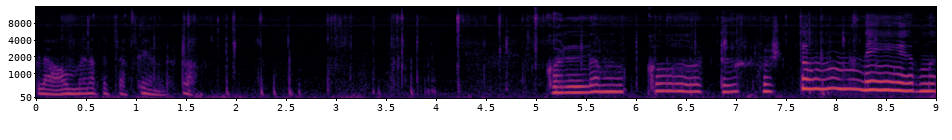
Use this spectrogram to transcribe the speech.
പ്ലാവുമ്മേലൊക്കെ ചക്കയുണ്ട് കേട്ടോ. കൊല്ലം കോട്ട് പുഷ്പം നേർന്ന്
